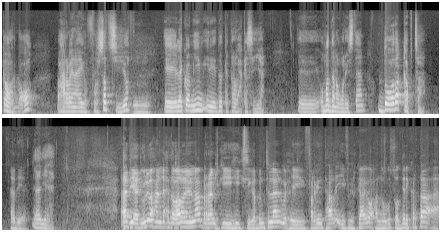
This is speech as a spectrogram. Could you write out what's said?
ka hor dhaco waxaan rabaa in ayaga fursad siiyo laakiin waa muhiim inay dadka tala wax ka siiyaan. Ummaddana wareystaan doodo qabtaan. Aad iyo aad aad iyo aad weli waxaan dhex dabaalaneynaa barnaamijkii hiigsiga puntland. Wixii fariintaada iyo fikirkaaga waxaad noogu soo diri kartaa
